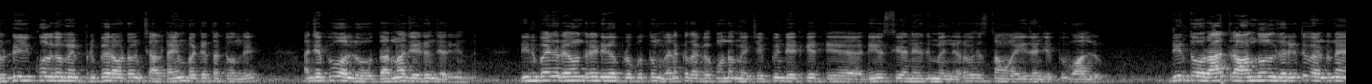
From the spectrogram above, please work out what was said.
రెండు ఈక్వల్గా మేము ప్రిపేర్ అవడానికి చాలా టైం పట్టేటట్టు ఉంది అని చెప్పి వాళ్ళు ధర్నా చేయడం జరిగింది. దీనిపైన రేవంత్ రెడ్డి గారి ప్రభుత్వం వెనక తగ్గకుండా మేము చెప్పిన డేట్కే డిఎస్సి అనేది మేము నిర్వహిస్తాం ఐదు అని చెప్పి వాళ్ళు. దీంతో రాత్రి ఆందోళన జరిగితే వెంటనే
